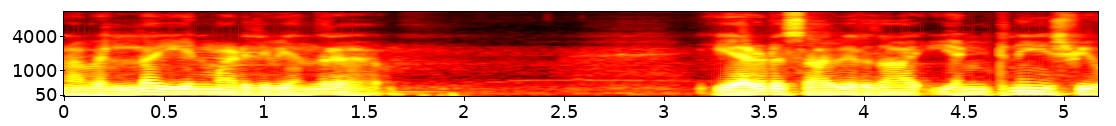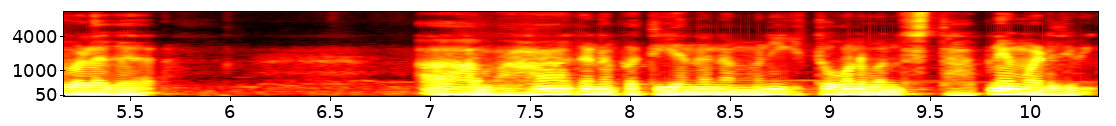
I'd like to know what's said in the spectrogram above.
ನಾವೆಲ್ಲ ಏನು ಮಾಡಿದ್ದೀವಿ ಅಂದ್ರೆ ಎರಡು ಸಾವಿರದ ಎಂಟನೇ ಇಸ್ವಿ ಒಳಗೆ ಆ ಮಹಾಗಣಪತಿಯನ್ನು ನಮ್ಮ ಮನೆಗೆ ತೊಗೊಂಡು ಬಂದು ಸ್ಥಾಪನೆ ಮಾಡಿದ್ವಿ.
